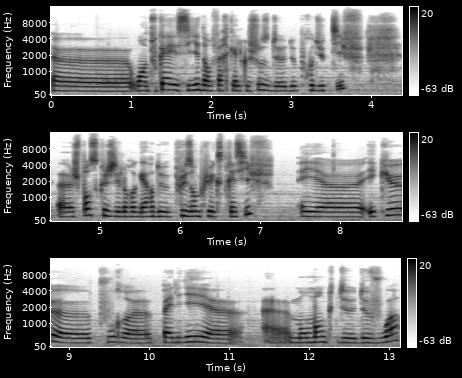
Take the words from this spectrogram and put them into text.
ou en tout cas essayer d'en faire quelque chose de, de productif. je pense que j'ai le regard de plus en plus expressif, et, euh, et que euh, pour euh, pallier à mon manque de, de voix,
